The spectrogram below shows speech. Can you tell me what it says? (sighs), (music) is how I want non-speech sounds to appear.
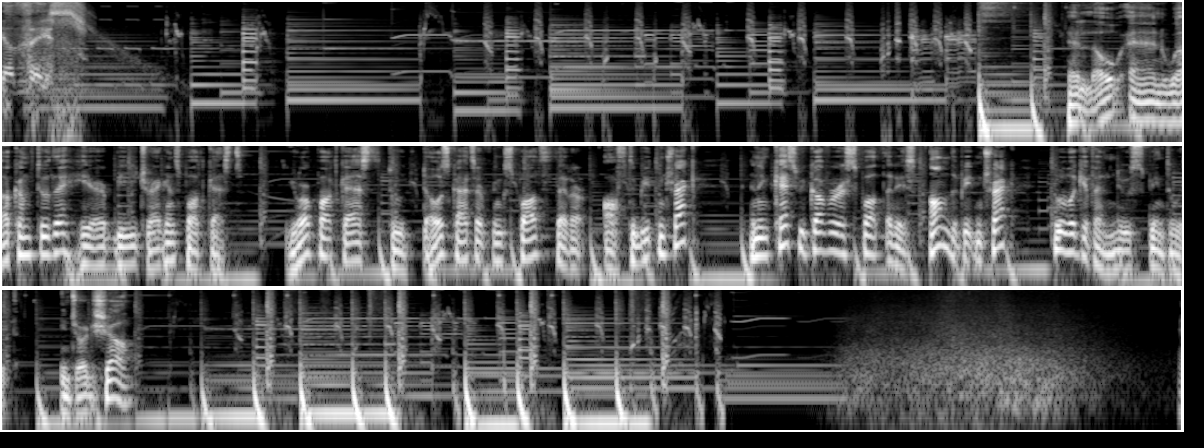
Hear this. Hello and welcome to the Here Be Dragons podcast, your podcast to those kitesurfing spots that are off the beaten track. And in case we cover a spot that is on the beaten track, we will give a new spin to it. Enjoy the show.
